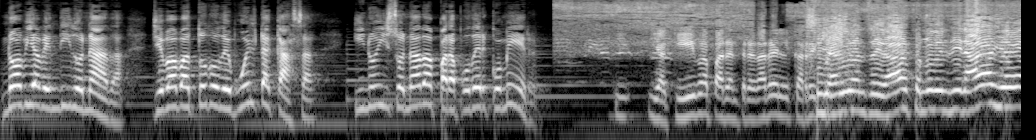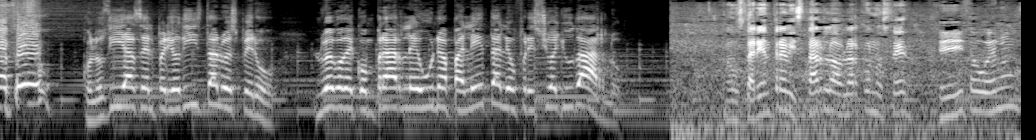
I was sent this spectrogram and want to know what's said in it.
no había vendido nada, llevaba todo de vuelta a casa y no hizo nada para poder comer. Y, y aquí iba para entregar el carrito. Si ya iba a entregar, pues no vendí nada, llevaba todo. Con los días el periodista lo esperó. Luego de comprarle una paleta le ofreció ayudarlo. Me gustaría entrevistarlo, hablar con usted. Sí, está bueno.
